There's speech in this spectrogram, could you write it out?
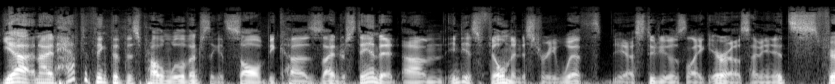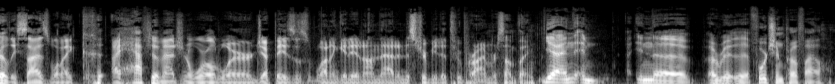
Yeah, and I'd have to think that this problem will eventually get solved because, as I understand it, um, India's film industry with you know, studios like Eros, I mean, it's fairly sizable. And I, could, I have to imagine a world where Jeff Bezos would want to get in on that and distribute it through Prime or something. Yeah, and, and in the, uh, the Fortune profile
